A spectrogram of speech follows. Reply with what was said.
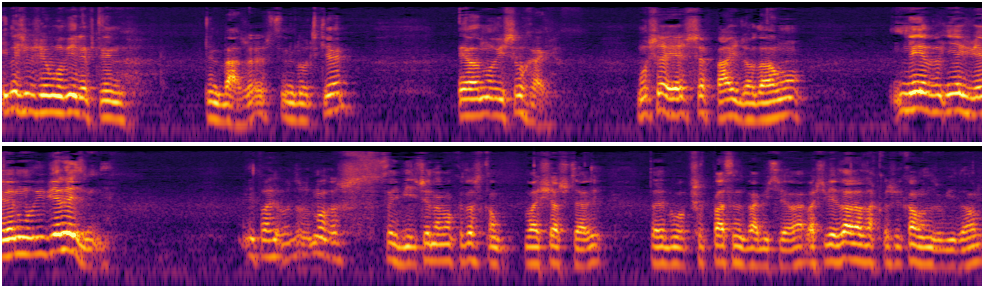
I myśmy się umówili w tym, w tym barze z tym ludkiem. I on mówi, słuchaj, muszę jeszcze wpaść do domu. Nie, nie wiele mówi bielizny. I po, no, z tej bicie na Mokotowską 24, to było przed pasem Babiciela, właściwie zaraz na Koszykową drugi dom.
